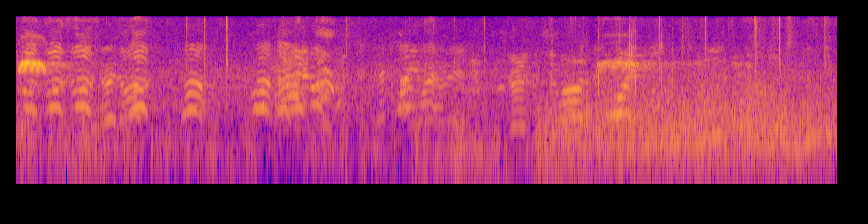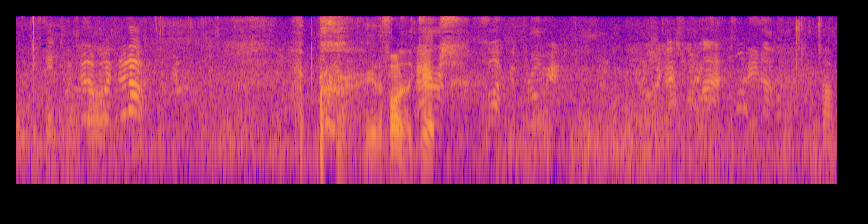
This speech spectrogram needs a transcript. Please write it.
Good defending the goal. Yeah, they're finding the gaps. Trying.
